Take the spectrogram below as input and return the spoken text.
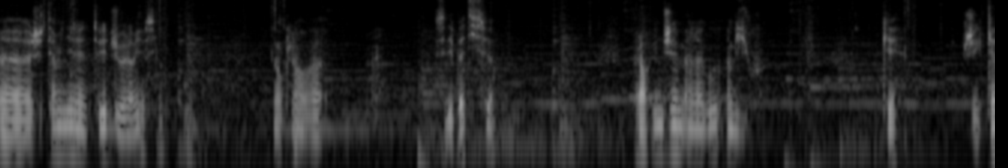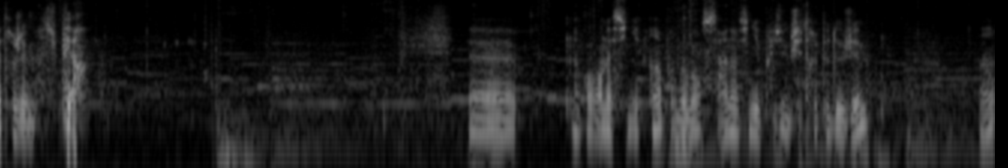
Euh, j'ai terminé l'atelier de joaillerie aussi. Donc là on va... C'est des bâtisseurs. Alors une gemme, un lingot, un bijou. Ok. J'ai 4 gemmes, super. Euh, donc on va en assigner un pour le moment, ça sert à rien d'en assigner plus vu que j'ai très peu de gemmes. Hein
